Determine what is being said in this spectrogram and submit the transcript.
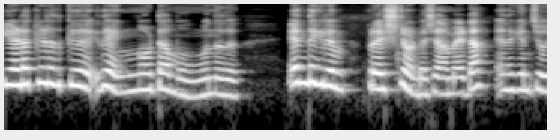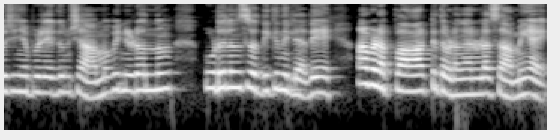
ഇടയ്ക്കിടക്ക് ഇത് എങ്ങോട്ടാ മുങ്ങുന്നത്? എന്തെങ്കിലും പ്രശ്നമുണ്ടോ ശ്യാമേട്ട എന്നൊക്കെ ചോദിച്ചു കഴിഞ്ഞപ്പോഴേക്കും ശ്യാമ പിന്നീടൊന്നും കൂടുതലൊന്നും ശ്രദ്ധിക്കുന്നില്ല. അതെ അവിടെ പാർട്ടി തുടങ്ങാനുള്ള സമയമായി.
